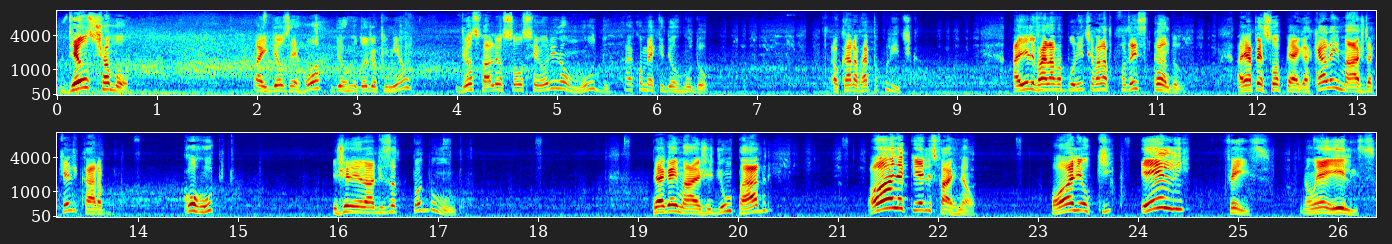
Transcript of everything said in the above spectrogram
Deus chamou. Aí Deus errou? Deus mudou de opinião? Deus fala, eu sou o Senhor e não mudo. Aí como é que Deus mudou? Aí o cara vai para política. Aí ele vai lá para política, vai lá para fazer escândalo. Aí a pessoa pega aquela imagem daquele cara corrupto e generaliza todo mundo pega a imagem de um padre, olha o que eles fazem. Não. Olha o que ele fez. Não é eles.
